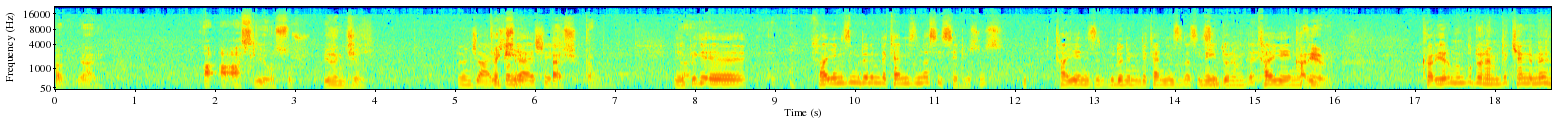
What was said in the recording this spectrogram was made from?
Tabii yani a- a- asli unsur, birincil, Önce aile sonra şey. her şey. Her şey tabii. E, Evet. Peki e, kariyerinizin bu döneminde kendinizi nasıl hissediyorsunuz? Kariyerinizin bu döneminde kendinizi nasıl Neyin hissediyorsunuz? döneminde? Kariyerinizin. Kariyerim. Kariyerimin bu döneminde kendimi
